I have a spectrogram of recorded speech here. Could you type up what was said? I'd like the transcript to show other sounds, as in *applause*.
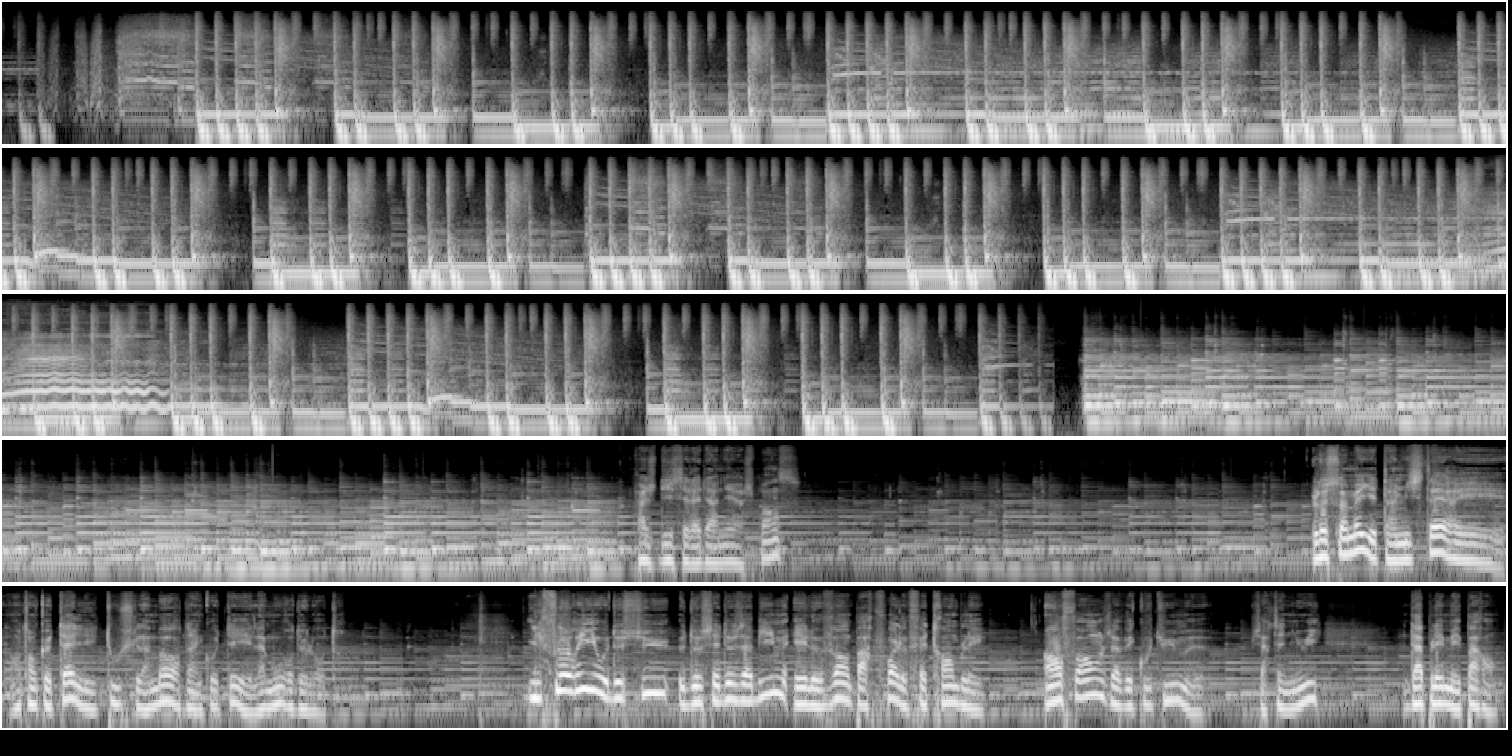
La dernière, je pense. Le sommeil est un mystère et en tant que tel, il touche la mort d'un côté et l'amour de l'autre. Il fleurit au-dessus de ces deux abîmes et le vent parfois le fait trembler. Enfant, j'avais coutume, certaines nuits, d'appeler mes parents.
